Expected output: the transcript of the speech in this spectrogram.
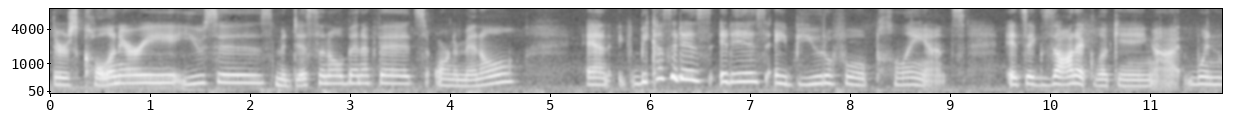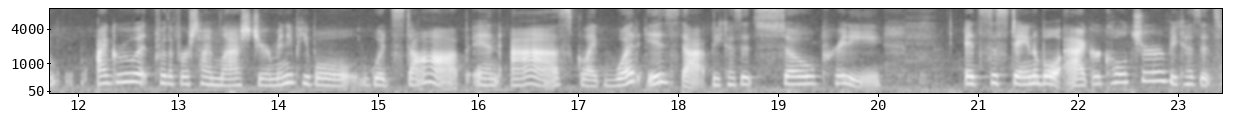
There's culinary uses, medicinal benefits, ornamental, and because it is it is a beautiful plant it's exotic looking. When I grew it for the first time last year, many people would stop and ask, like, what is that? Because it's so pretty. It's sustainable agriculture because it's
